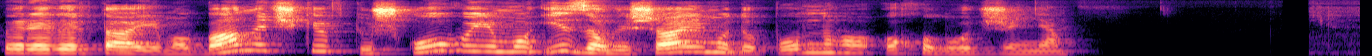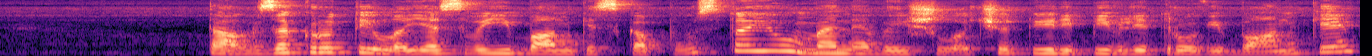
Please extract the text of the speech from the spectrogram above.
перевертаємо баночки, втушковуємо і залишаємо до повного охолодження. Так, закрутила я свої банки з капустою. У мене вийшло 4 півлітрові банки.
